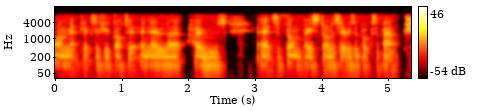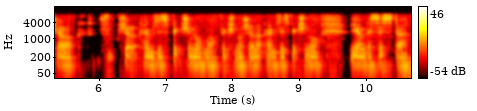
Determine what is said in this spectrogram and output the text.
on Netflix if you've got it. Enola Holmes. Uh, it's a film based on a series of books about Sherlock. Sherlock Holmes' fictional, well, fictional Sherlock Holmes' fictional younger sister.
